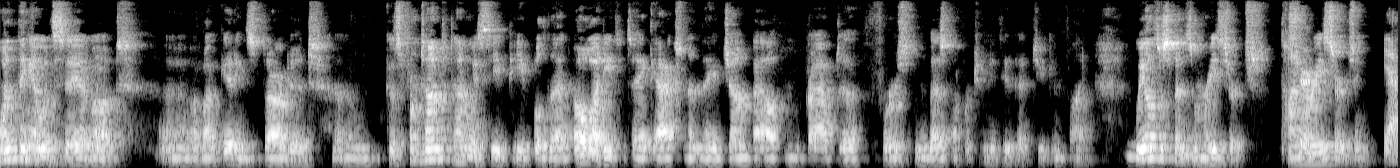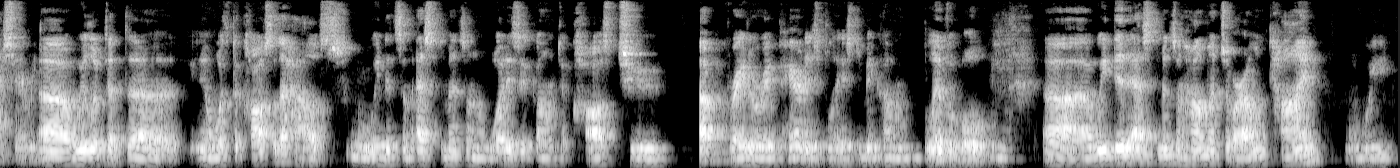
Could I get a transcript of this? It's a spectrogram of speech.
One thing I would say about uh, about getting started, because um, from time to time we see people that oh I need to take action and they jump out and grab the first and best opportunity that you can find. We also spent some research, time Sure. researching. Yeah, sure. We do. Uh, we looked at the you know what's the cost of the house. Mhm. We did some estimates on what is it going to cost to upgrade or repair this place to become livable. Mhm. Uh, we did estimates on how much of our own time. We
